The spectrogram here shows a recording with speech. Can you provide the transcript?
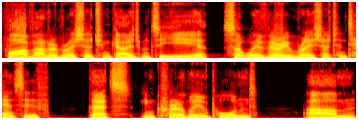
500 research engagements a year. So we're very research intensive. That's incredibly important. Um,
